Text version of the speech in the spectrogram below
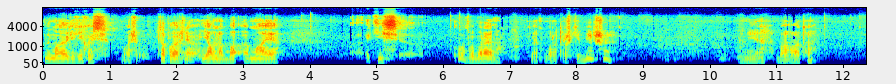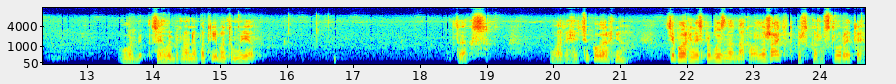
не мають якихось. Бачу, ця поверхня явно має якісь. От вибираємо. Так, може трошки більше. Ні, багато. Горбик, цей горбик нам не потрібен, тому я. Так. Давайте ще цю поверхню. Ці поверхні десь приблизно однаково лежать. Тепер скажу створити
